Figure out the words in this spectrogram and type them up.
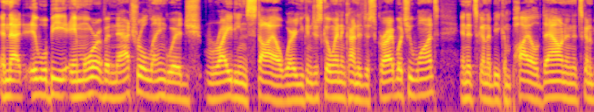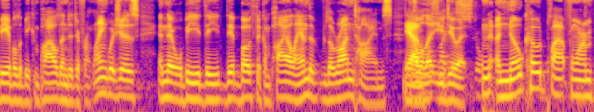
and that it will be a more of a natural language writing style where you can just go in and kind of describe what you want and it's going to be compiled down and it's going to be able to be compiled into different languages and there will be the, the both the compile and the, the run times Yeah. that will let you do it a no code platform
